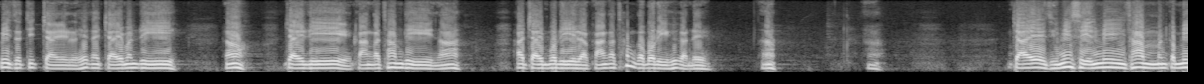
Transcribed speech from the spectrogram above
มีแต่จิตใจเฮ็ดในใจมันดีเนาะใจดีการกระทำดีนะถ้าใจบ่ดีแล้วการกระทำก็บ่ดีคือกันเด้นะใจที่มีศีลมีธรรมมันก็มี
